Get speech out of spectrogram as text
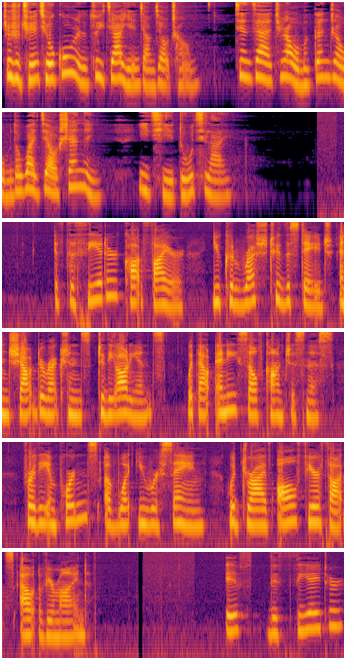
这是全球公认的最佳演讲教程。现在就让我们跟着我们的外教 Shannon 一起读起来。If the theater caught fire, you could rush to the stage and shout directions to the audience without any self consciousness, for the importance of what you were saying would drive all fear thoughts out of your mind. If the theater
